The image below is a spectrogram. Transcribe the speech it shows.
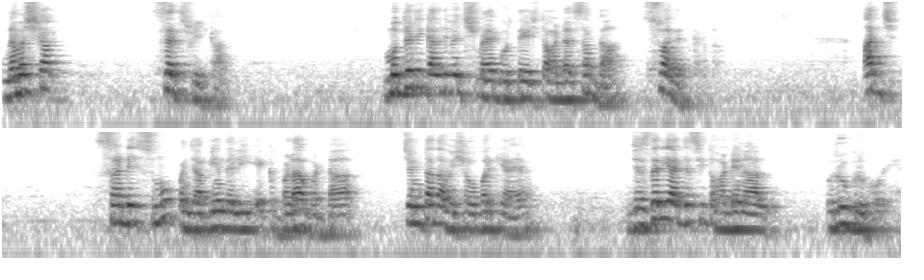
ਨਮਸਕਾਰ, ਸਤਿ ਸ੍ਰੀ ਅਕਾਲ। ਮੁੱਦੇ ਦੀ ਗੱਲ ਦੇ ਵਿੱਚ ਮੈਂ ਗੁਰਤੇਜ ਤੁਹਾਡਾ ਸਭ ਦਾ ਸਵਾਗਤ ਕਰਦਾ ਅੱਜ ਸਾਡੇ ਸਮੂਹ ਪੰਜਾਬੀਆਂ ਦੇ ਲਈ ਇੱਕ ਬੜਾ ਵੱਡਾ ਚਿੰਤਾ ਦਾ ਵਿਸ਼ਾ ਉੱਭਰ ਕੇ ਆਇਆ, ਜਿਸ ਦੇ ਲਈ ਅੱਜ ਅਸੀਂ ਤੁਹਾਡੇ ਨਾਲ ਰੂਬਰੂ ਹੋ ਰਹੇ ਹਾਂ।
